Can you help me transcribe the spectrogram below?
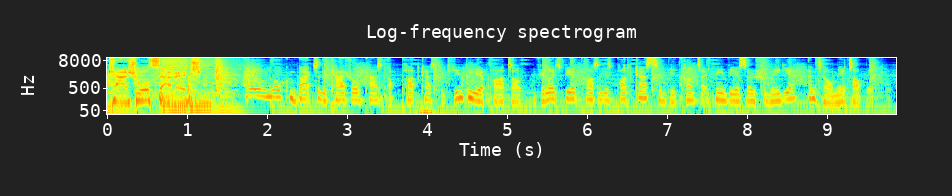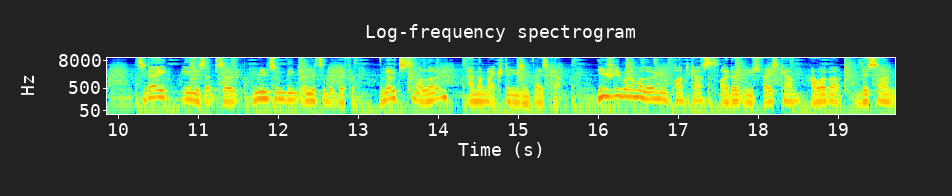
Casual Savage. Hello and welcome back to the Casual Cast, a podcast that you can be a part of. If you'd like to be a part of this podcast, simply contact me via social media and tell me a topic. Today, in this episode, I'm doing something a little bit different. Notice I'm alone and I'm actually using Facecam. Usually, when I'm alone in podcasts, I don't use Facecam. However, this time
